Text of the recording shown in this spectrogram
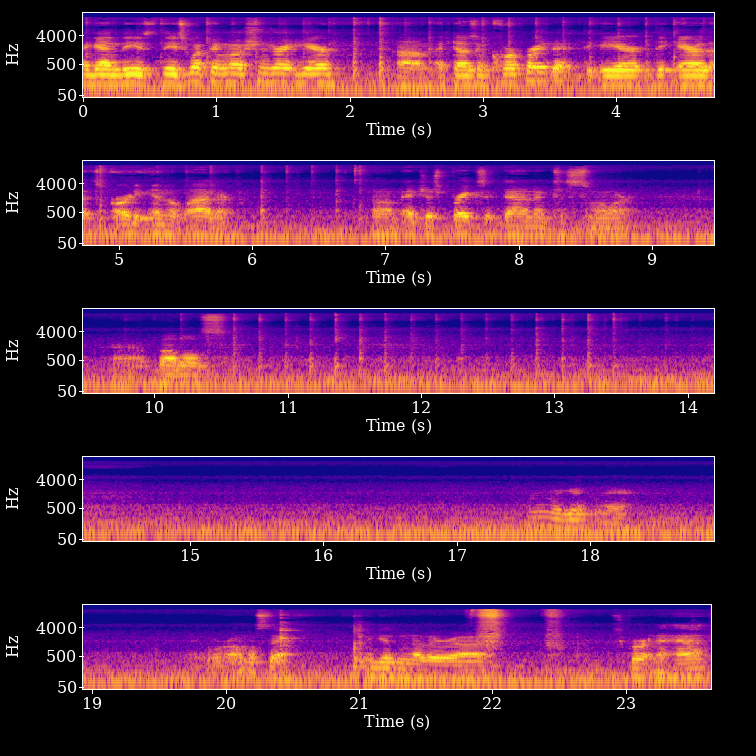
Again, these these whipping motions right here, um, it does incorporate it, the air the air that's already in the lather. Um, it just breaks it down into smaller uh, bubbles. We're getting there. We're almost there. Let me get another uh, squirt and a half.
